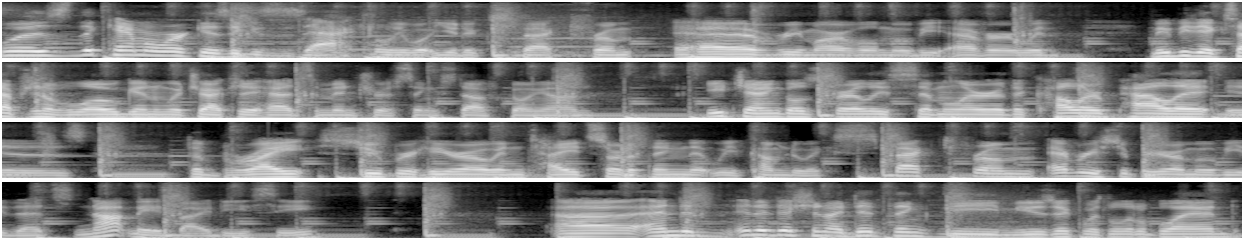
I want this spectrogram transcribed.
Was the camera work is exactly what you'd expect from every Marvel movie ever, with maybe the exception of Logan, which actually had some interesting stuff going on. Each angle is fairly similar. The color palette is the bright superhero in tight sort of thing that we've come to expect from every superhero movie that's not made by DC. Uh, and in addition, I did think the music was a little bland.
